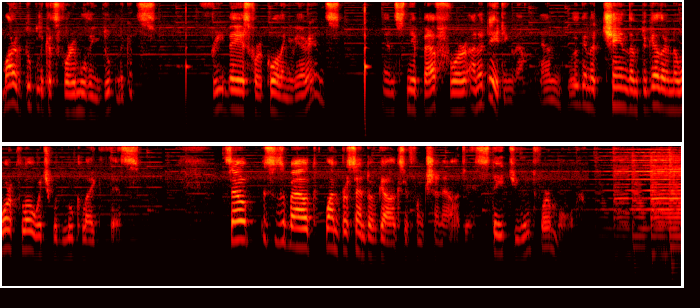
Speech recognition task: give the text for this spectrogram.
mark duplicates for removing duplicates, FreeBayes for calling variants, and SnpEff for annotating them. And we're going to chain them together in a workflow which would look like this. So this is about 1% of Galaxy functionality. Stay tuned for more.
